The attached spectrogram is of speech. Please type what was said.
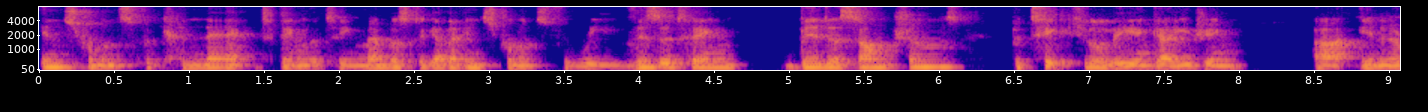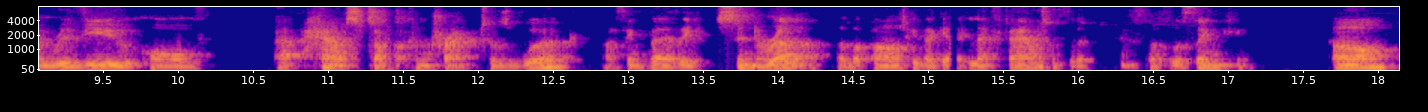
instruments for connecting the team members together, instruments for revisiting bid assumptions, particularly engaging uh, in a review of uh, how subcontractors work. I think they're the Cinderella of the party, they get left out of the, of the thinking. Um,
